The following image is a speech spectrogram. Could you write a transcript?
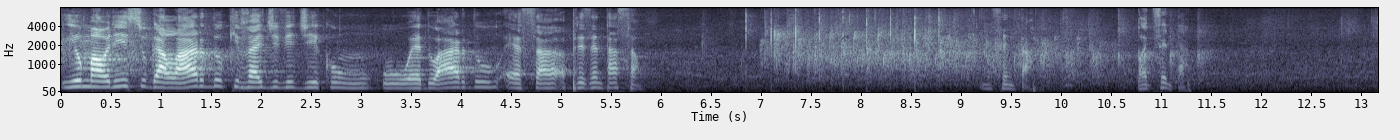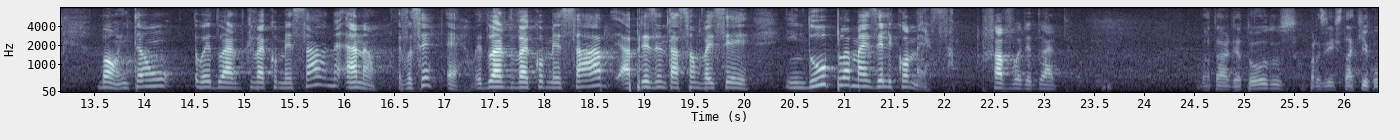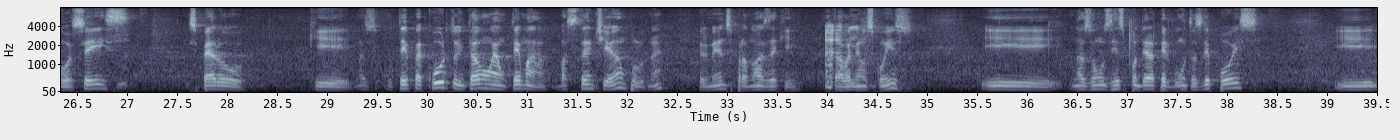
E o Maurício Galardo, que vai dividir com o Eduardo essa apresentação. Vamos sentar. Pode sentar. Bom, então, o Eduardo que vai começar. Né? Ah, não. É você? É. O Eduardo vai começar. A apresentação vai ser em dupla, mas ele começa. Por favor, Eduardo. Boa tarde a todos. Prazer estar aqui com vocês. Espero que mas o tempo é curto, então é um tema bastante amplo, né? Pelo menos para nós aqui trabalhamos com isso. E nós vamos responder a perguntas depois. E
